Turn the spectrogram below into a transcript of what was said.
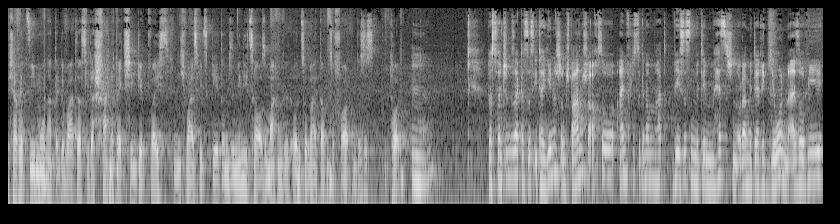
ich habe jetzt sieben Monate gewartet, dass es wieder Schweinebäckchen gibt, weil ich nicht weiß, wie es geht und sie mir nie zu Hause machen würde und so weiter und so fort. Und das ist toll. Mhm. Ja. Du hast vorhin schon gesagt, dass das Italienische und Spanische auch so Einflüsse genommen hat. Wie ist es denn mit dem Hessischen oder mit der Region? Also wie,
